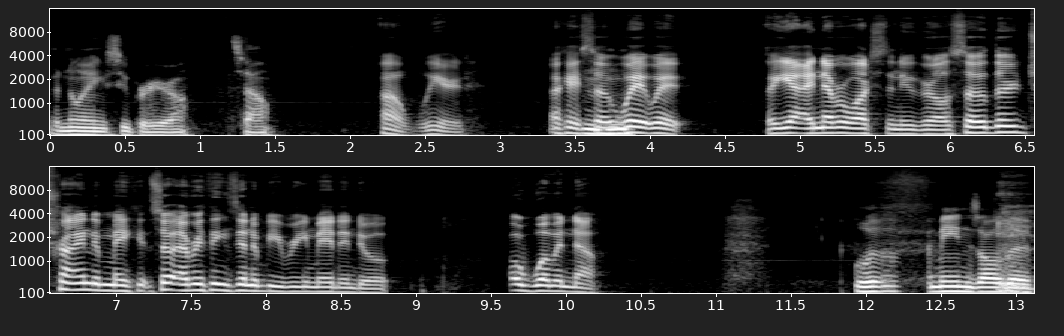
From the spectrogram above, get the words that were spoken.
annoying superhero. So Oh, weird. Okay, so Mm-hmm. wait, wait. Oh, yeah, I never watched the new girl. So they're trying to make it so everything's going to be remade into a, a woman now. Well, that means all the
